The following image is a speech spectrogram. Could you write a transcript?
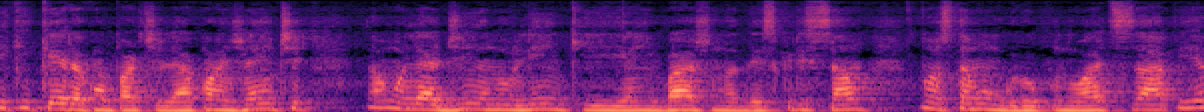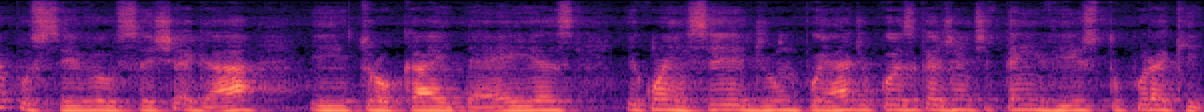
e que queira compartilhar com a gente, dá uma olhadinha no link aí embaixo na descrição. Nós temos um grupo no WhatsApp e é possível você chegar e trocar ideias e conhecer de um punhado de coisas que a gente tem visto por aqui.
